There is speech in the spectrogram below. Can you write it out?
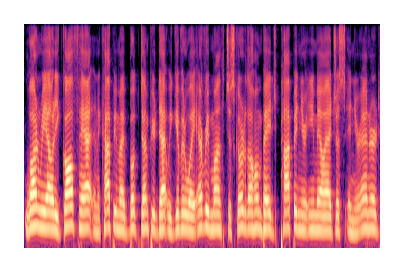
Law and Reality golf hat, and a copy of my book, Dump Your Debt. We give it away every month. Just go to the homepage, pop in your email address, and you're entered.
